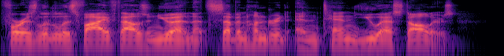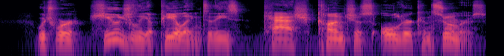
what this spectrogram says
for as little as 5,000 yuan, that's 710 US dollars, which were hugely appealing to these cash conscious older consumers.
